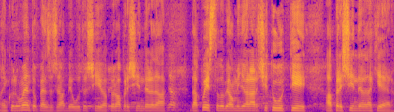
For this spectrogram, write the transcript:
Ma in quel momento penso ce l'abbia avuto Shiva, però a prescindere da, da questo dobbiamo migliorarci tutti, a prescindere da chi era.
